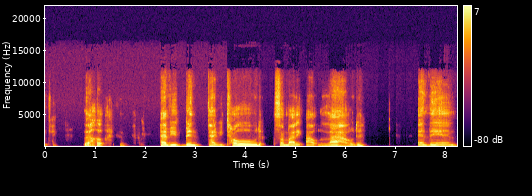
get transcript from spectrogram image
so have you been have you told somebody out loud and then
